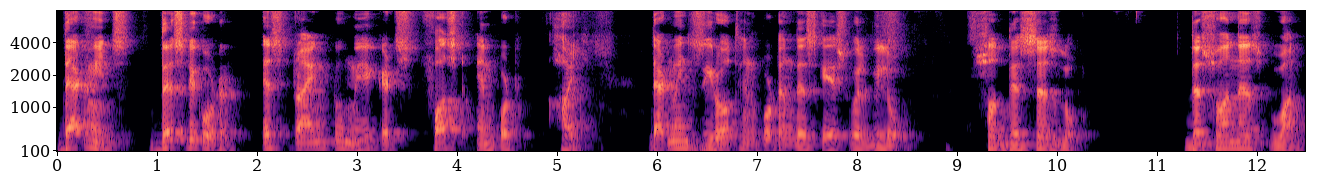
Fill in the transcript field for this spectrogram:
That means this decoder is trying to make its first input high. That means zeroth input in this case will be low. So this is low. This one is 1.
